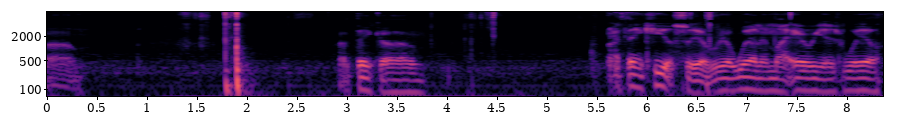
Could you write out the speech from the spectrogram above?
Um, I think um, I think he'll sell real well in my area as well.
